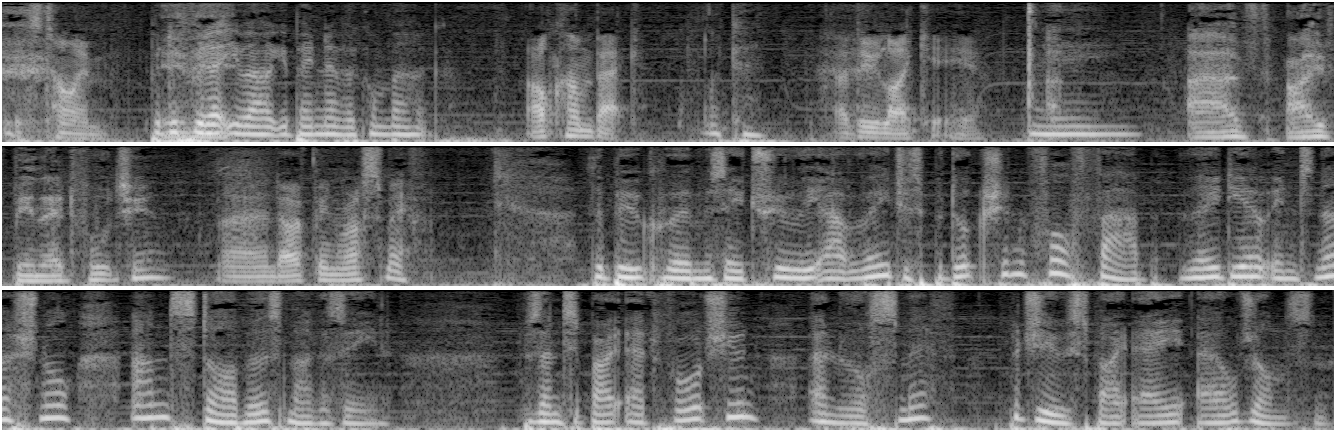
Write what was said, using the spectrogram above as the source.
it's time. But if we let you out, you may never come back. I'll come back. Okay. I do like it here. Yay. Uh, I've I've been Ed Fortune. And I've been Russ Smith. The Bookworm is a truly outrageous production for Fab, Radio International, and Starburst magazine. Presented by Ed Fortune and Russ Smith, produced by A. L. Johnson.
